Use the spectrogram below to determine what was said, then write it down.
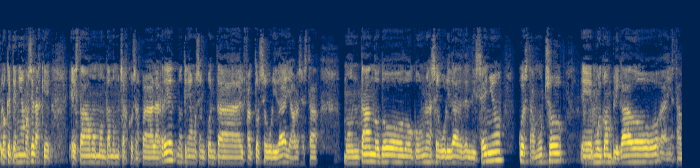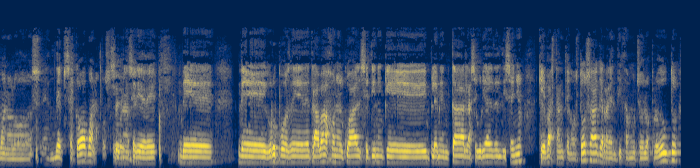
lo que teníamos era que estábamos montando muchas cosas para la red, no teníamos en cuenta el factor seguridad y ahora se está montando todo con una seguridad desde el diseño, cuesta mucho, es muy complicado, ahí está, bueno, los DevSecOps, bueno, pues una serie de de grupos de, trabajo en el cual se tienen que implementar la seguridad del diseño, que es bastante costosa, que ralentiza mucho de los productos,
